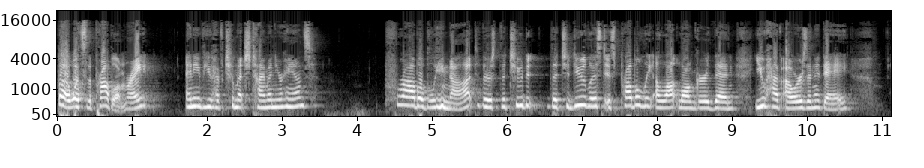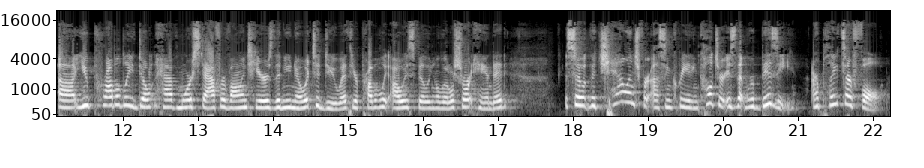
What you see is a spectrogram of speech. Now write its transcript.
But what's the problem, right? Any of you have too much time on your hands? Probably not. There's the to the to-do list is probably a lot longer than you have hours in a day. Uh, you probably don't have more staff or volunteers than you know what to do with. You're probably always feeling a little short-handed. So the challenge for us in creating culture is that we're busy. Our plates are full.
